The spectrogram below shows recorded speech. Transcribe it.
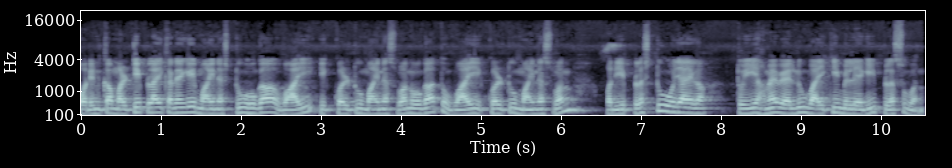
और इनका मल्टीप्लाई करेंगे माइनस टू होगा y equal to minus one होगा तो y equal to minus one और ये प्लस टू हो जाएगा। तो ये हमें वैल्यू y की मिलेगी प्लस वन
